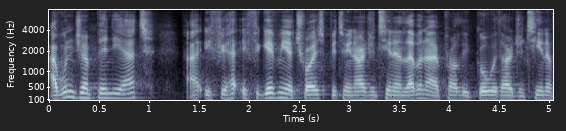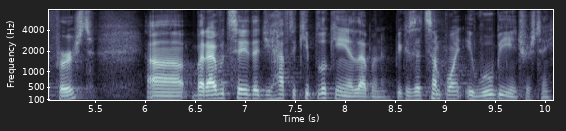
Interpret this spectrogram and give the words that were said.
I wouldn't jump in yet. Uh, if you ha- if you give me a choice between Argentina and Lebanon, I'd probably go with Argentina first. Uh, but I would say that you have to keep looking at Lebanon because at some point it will be interesting.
